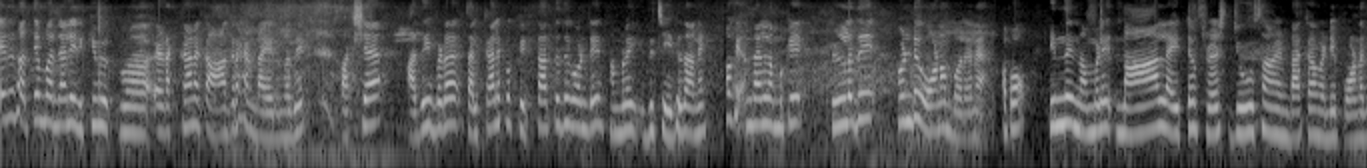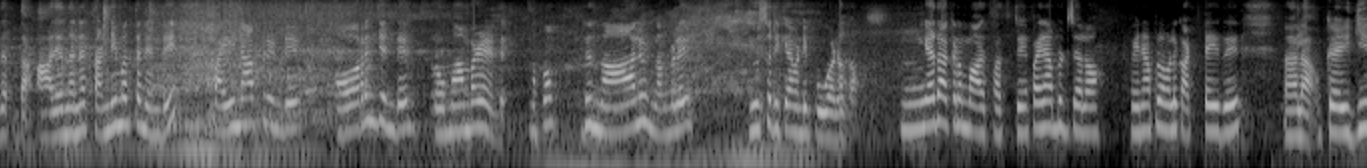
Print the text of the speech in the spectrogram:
ഏത് സത്യം പറഞ്ഞാൽ എനിക്ക് ഇടക്കാനൊക്കെ ആഗ്രഹം ഉണ്ടായിരുന്നത്. പക്ഷേ അത് ഇവിടെ തൽക്കാലം ഇപ്പോൾ കിട്ടാത്തത് കൊണ്ട് നമ്മൾ ഇത് ചെയ്തതാണ്. ഓക്കെ എന്തായാലും നമുക്ക് ഉള്ളത് കൊണ്ട് ഓണം പോലെ അല്ലേ? അപ്പോൾ ഇന്ന് നമ്മൾ നാല് ഐറ്റം ഫ്രഷ് ജ്യൂസാണ് ഉണ്ടാക്കാൻ വേണ്ടി പോണത്. ആദ്യം തന്നെ തണ്ണിമത്തനുണ്ട് പൈനാപ്പിൾ ഉണ്ട് ഓറഞ്ച് ഉണ്ട് റുമാമ്പഴ ഉണ്ട്. അപ്പം ഇത് നാലും നമ്മൾ ജ്യൂസ് അടിക്കാൻ വേണ്ടി പോവാണ് ഏതാക്കണം ഫസ്റ്റ് പൈനാപ്പിൾ അടിച്ചാലോ? പൈനാപ്പിൾ നമ്മൾ കട്ട് ചെയ്ത് അല്ല കഴുകി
